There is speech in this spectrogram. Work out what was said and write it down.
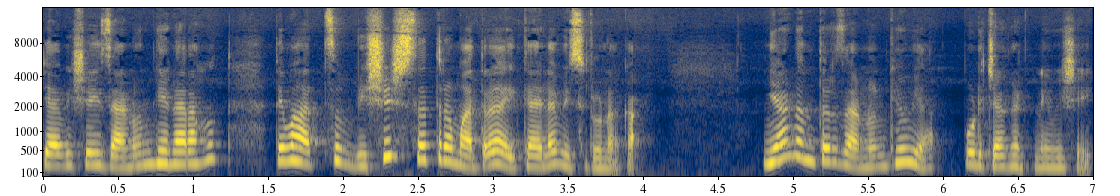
त्याविषयी जाणून घेणार आहोत. तेव्हा आजचं विशेष सत्र मात्र ऐकायला विसरू नका. यानंतर जाणून घेऊया पुढच्या घटनेविषयी.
